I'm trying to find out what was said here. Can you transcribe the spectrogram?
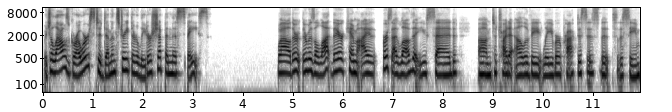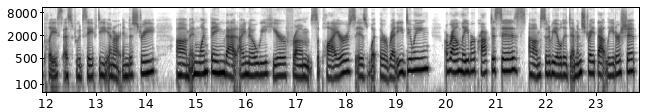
which allows growers to demonstrate their leadership in this space. Wow, there there was a lot there, Kim. I first I love that you said um, to try to elevate labor practices to the same place as food safety in our industry. Um, and one thing that I know we hear from suppliers is what they're already doing around labor practices. Um, so to be able to demonstrate that leadership,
